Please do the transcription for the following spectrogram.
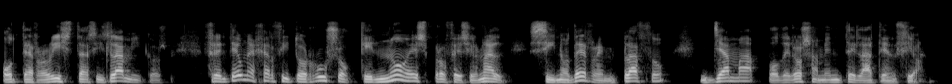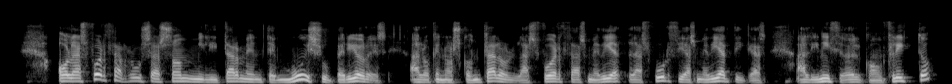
o terroristas islámicos, frente a un ejército ruso que no es profesional, sino de reemplazo, llama poderosamente la atención. O las fuerzas rusas son militarmente muy superiores a lo que nos contaron las, fuerzas las mediáticas al inicio del conflicto,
